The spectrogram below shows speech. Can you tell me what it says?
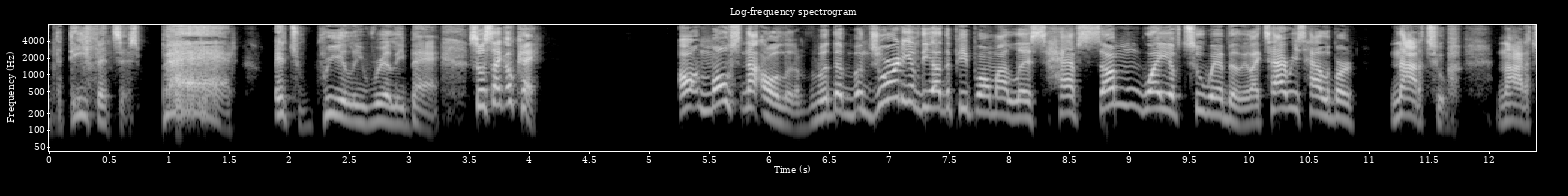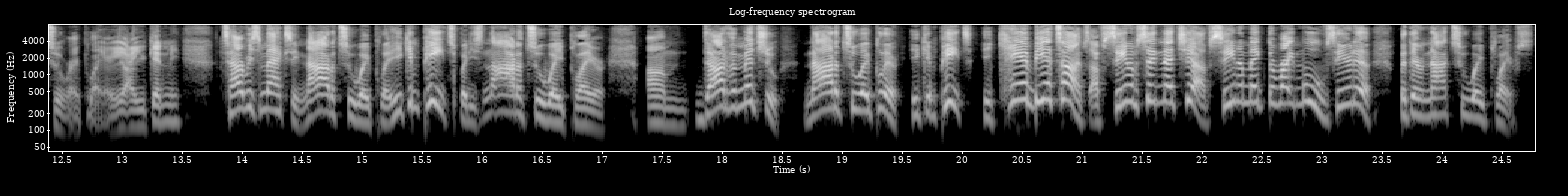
The defense is bad. It's really, really bad. So it's like, okay, all, most, not all of them, but the majority of the other people on my list have some way of two way ability. Like Tyrese Halliburton, Not a two, not a two-way player. Are you kidding me? Tyrese Maxey, not a two-way player. He competes, but he's not a two-way player. Um, Donovan Mitchell, not a two-way player. He competes. He can be at times. I've seen him sitting in that chair. I've seen him make the right moves here there, but they're not two-way players.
